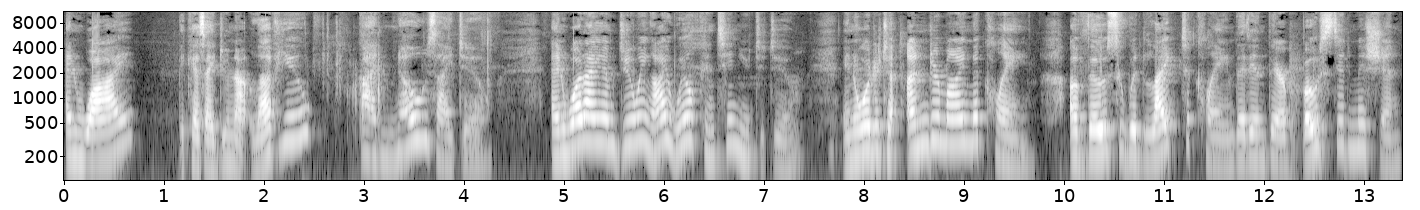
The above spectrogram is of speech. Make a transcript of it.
And why? Because I do not love you? God knows I do. And what I am doing, I will continue to do in order to undermine the claim of those who would like to claim that in their boasted mission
